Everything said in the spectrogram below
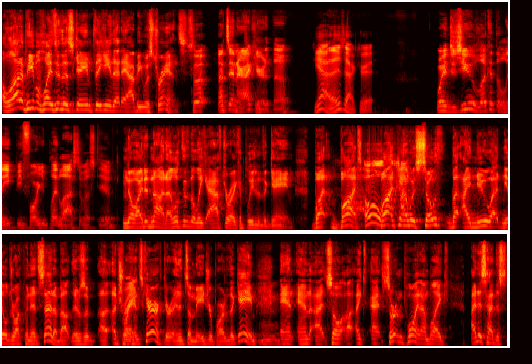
a lot of people play through this game thinking that Abby was trans. So that's inaccurate though. Yeah, that is accurate. Wait, did you look at the leak before you played Last of Us 2? No, I did not. I looked at the leak after I completed the game. But but Oh, but okay. I was so but I knew what Neil Druckmann had said about there's a a, a trans character and it's a major part of the game. Mm. And and I, so I, like at certain point I'm like I just had to s-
